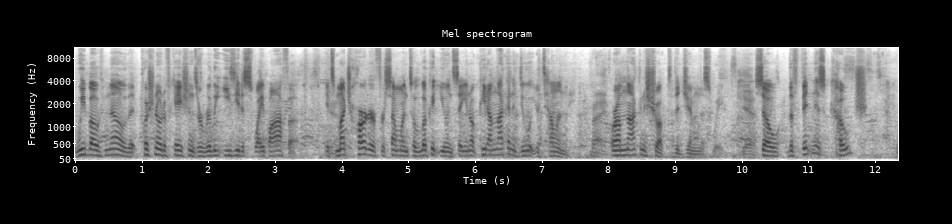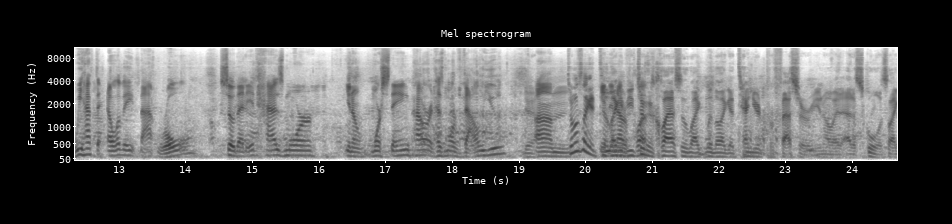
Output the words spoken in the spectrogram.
we both know that push notifications are really easy to swipe off of. It's much harder for someone to look at you and say, you know, Pete, I'm not going to do what you're telling me. Right. Or I'm not going to show up to the gym this week. Yeah. So the fitness coach, we have to elevate that role so that it has more, you know, more staying power. It has more value. Yeah. Um, It's almost like a, like if you took a class of like with like a tenured professor, you know, at, at a school. It's like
